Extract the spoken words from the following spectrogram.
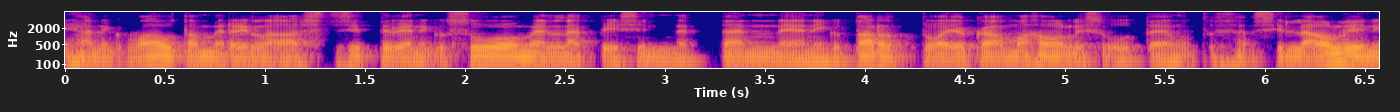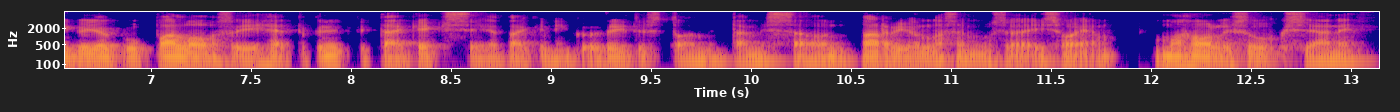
ihan niin kuin valtamerillä asti, sitten vielä niin kuin Suomen läpi sinne tänne ja niin kuin tarttua joka mahdollisuuteen, mutta sillä oli niin kuin joku palo siihen, että nyt pitää keksiä jotakin niin kuin yritystoimintaa, missä on tarjolla semmoisia isoja mahdollisuuksia, niin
